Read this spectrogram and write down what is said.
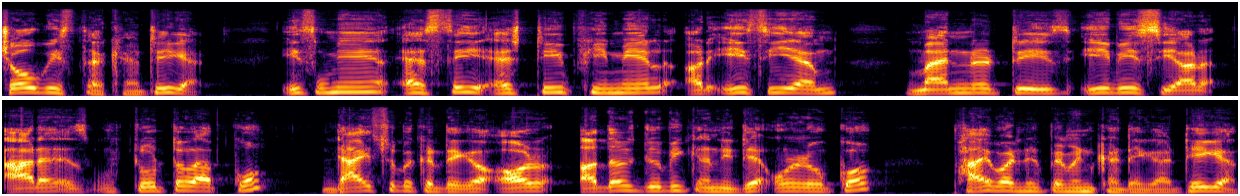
चौबीस तक है, ठीक है? इसमें S C S T female और E C M minorities E B C और आर एस टोटल आपको ढाई सौ रुपये कटेगा और अदर जो भी कैंडिडेट है, उन लोगों को फाइव हंड्रेड पेमेंट कटेगा, ठीक है?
